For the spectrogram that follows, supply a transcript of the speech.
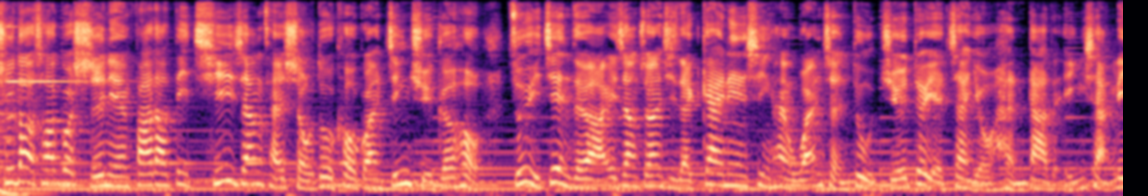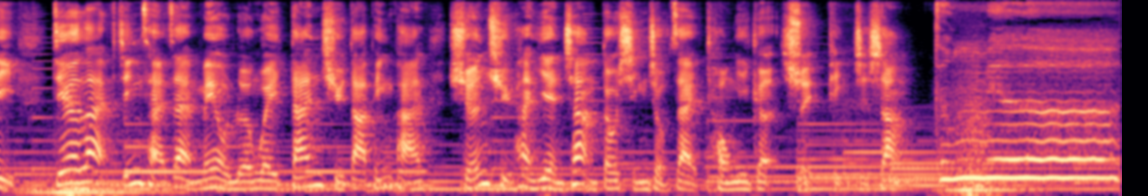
出道超过十年，发到第七张才首度扣关金曲歌后，足以见得啊，一张专辑的概念性和完整度，绝对也占有很大的影响力。Dear Life 精彩在没有沦为单曲大拼盘，选曲和演唱都行走在同一个水平之上。灯灭了，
